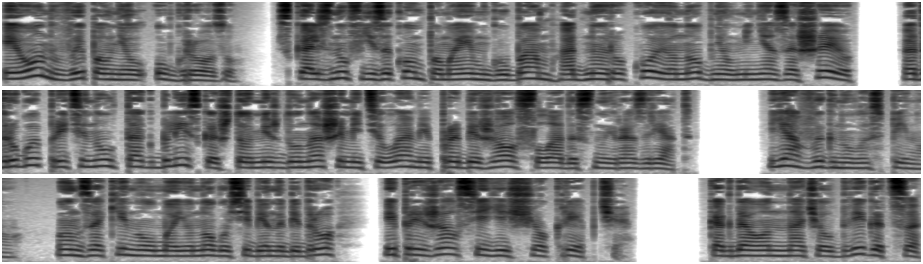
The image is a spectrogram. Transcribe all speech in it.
И он выполнил угрозу. Скользнув языком по моим губам, одной рукой он обнял меня за шею, а другой притянул так близко, что между нашими телами пробежал сладостный разряд. Я выгнула спину. Он закинул мою ногу себе на бедро и прижался еще крепче. Когда он начал двигаться,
